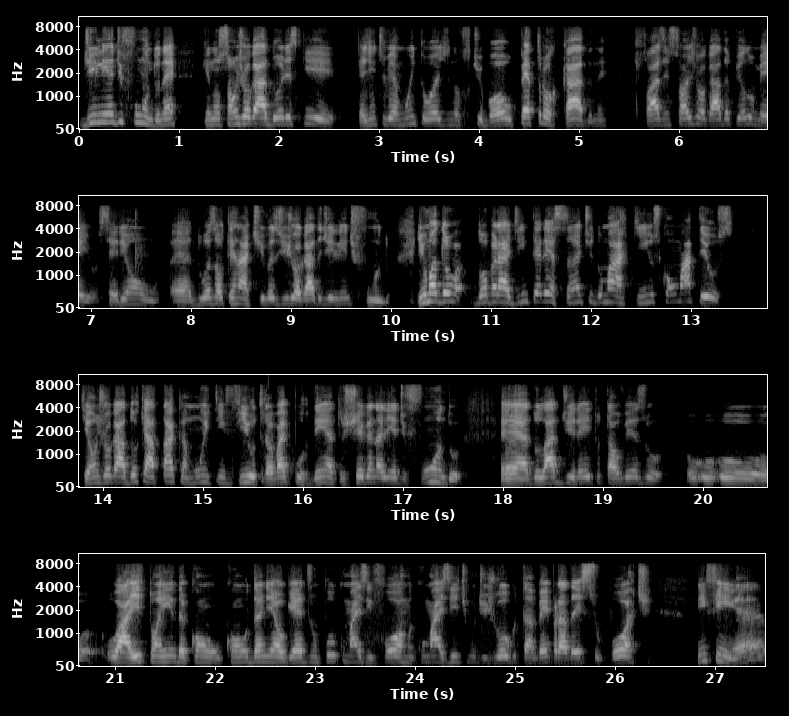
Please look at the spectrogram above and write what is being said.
de linha de fundo, né? Que não são jogadores que, que a gente vê muito hoje no futebol, o pé trocado, né? Que fazem só jogada pelo meio. Seriam é, duas alternativas de jogada de linha de fundo. E uma do, dobradinha interessante do Marquinhos com o Matheus que é um jogador que ataca muito, infiltra, vai por dentro, chega na linha de fundo. É, do lado direito, talvez o, o, o, o Ayrton ainda com, com o Daniel Guedes um pouco mais em forma, com mais ritmo de jogo também para dar esse suporte. Enfim, é,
